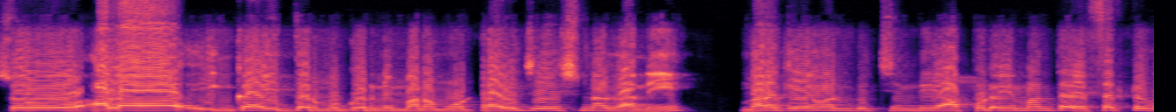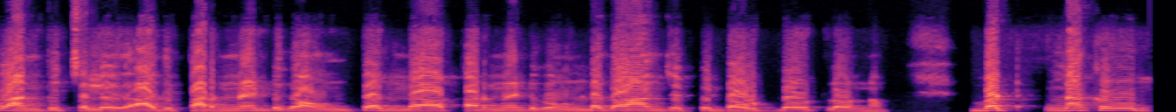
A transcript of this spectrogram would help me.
సో అలా ఇంకా ఇద్దరు ముగ్గురిని మనము ట్రై చేసినా గానీ మనకి ఏమనిపించింది అప్పుడు ఏమంత ఎఫెక్టివ్గా అనిపించలేదు. అది పర్మనెంట్గా ఉంటుందా? పర్మనెంట్గా ఉండదా? అని చెప్పి డౌట్ డౌట్లో ఉన్నాం. బట్ నాకు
